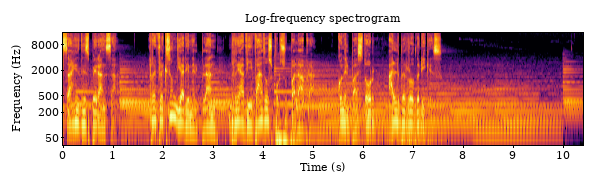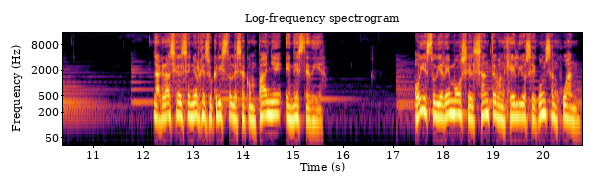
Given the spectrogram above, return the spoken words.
mensajes de esperanza. Reflexión diaria en el plan Reavivados por su palabra con el pastor Álvaro Rodríguez. La gracia del Señor Jesucristo les acompañe en este día. Hoy estudiaremos el Santo Evangelio según San Juan,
